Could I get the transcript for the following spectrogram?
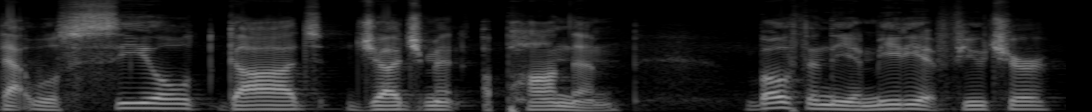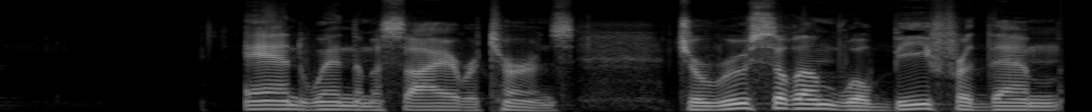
that will seal God's judgment upon them, both in the immediate future and when the Messiah returns. Jerusalem will be for them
